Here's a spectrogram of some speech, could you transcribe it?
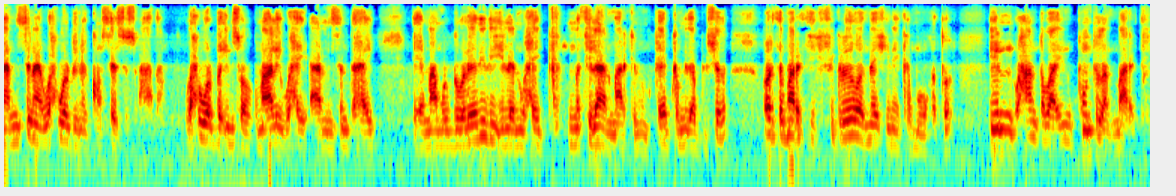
aaminsanahay wax walba inay consensus ahaadaan wax walba in soomaali waxay aaminsan tahay maamul goboleedyadii ilan waxay mathilaan maaragtay qeyb ka mid a bulshada. Horta maaragtay fikradahooda meesha inay ka muuqato. In waxaan qabaa in puntland maaragtay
